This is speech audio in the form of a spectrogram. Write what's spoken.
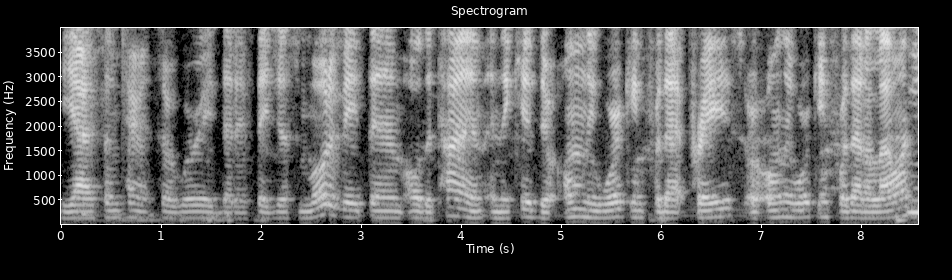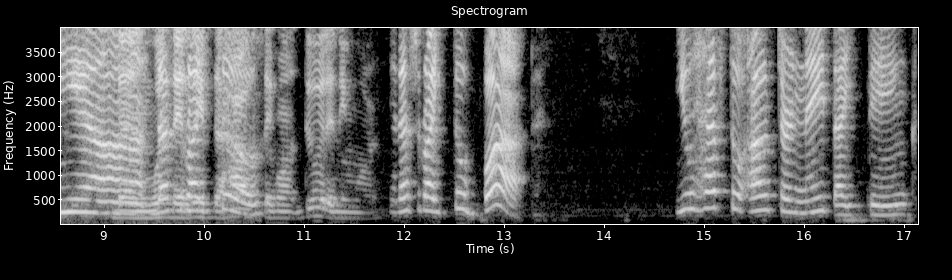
yeah. Some parents are worried that if they just motivate them all the time, and the kids are only working for that praise or only working for that allowance, yeah, then when that's they right leave the too. house, they won't do it anymore. Yeah, that's right too. But you have to alternate, I think.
